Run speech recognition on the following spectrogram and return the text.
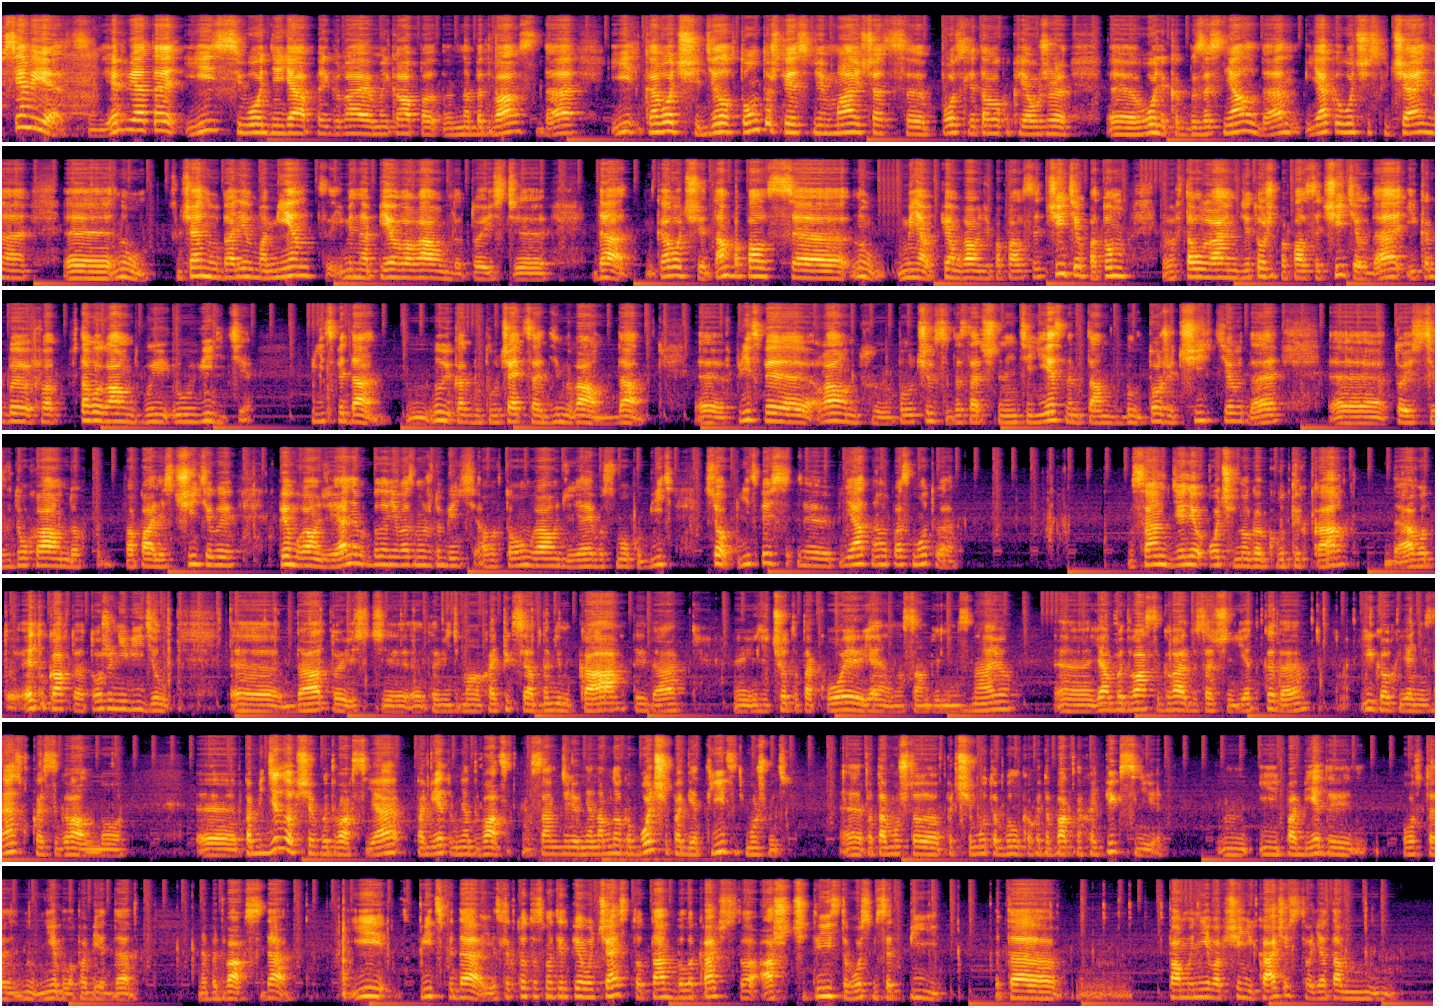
Всем привет, я ребята, и сегодня я поиграю в Майнкрафт на Bedwars, да, и, короче, дело в том, то, что я снимаю сейчас э, после того, как я уже э, ролик как бы заснял, да, я, короче, случайно, э, ну, случайно удалил момент именно первого раунда, то есть... Э, да, короче, там попался, ну, у меня в первом раунде попался читер, потом во втором раунде тоже попался читер, да, и как бы второй раунд вы увидите. В принципе, да. Ну и как бы получается один раунд, да. Э, в принципе, раунд получился достаточно интересным, там был тоже читер, да, э, то есть в двух раундах попались читеры, в первом раунде реально было невозможно убить, а во втором раунде я его смог убить. Все, в принципе, э, приятного просмотра. На самом деле очень много крутых карт. Да, вот эту карту я тоже не видел. Э, да, то есть э, это, видимо, Hypixel обновил карты, да, э, или что-то такое, я на самом деле не знаю. Э, я в 2 сыграю достаточно редко, да. Игр я не знаю, сколько я сыграл, но э, победил вообще в Эдварс, я побед у меня 20. На самом деле у меня намного больше побед, 30 может быть. Э, потому что почему-то был какой-то баг на Хайпикселе, и победы просто ну, не было побед, да, на Бедварс, да. И, в принципе, да, если кто-то смотрел первую часть, то там было качество аж 480p. Это по мне вообще не качество, я там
